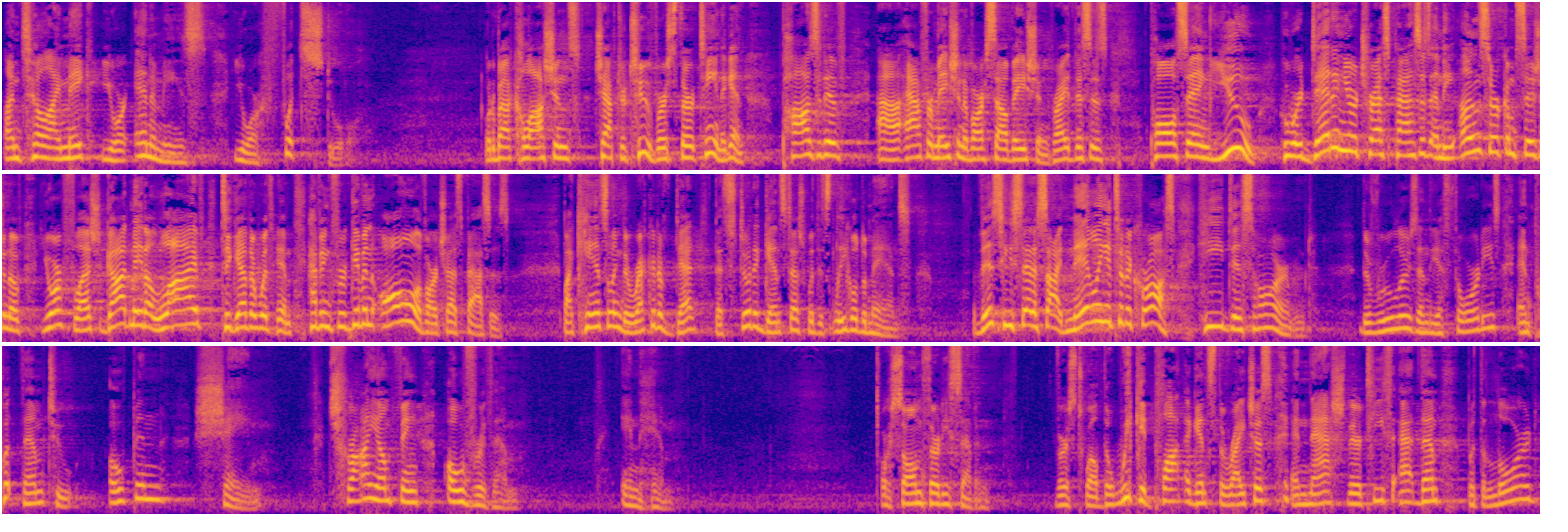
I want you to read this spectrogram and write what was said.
until I make your enemies your footstool. What about Colossians chapter 2, verse 13? Again, positive uh, affirmation of our salvation, right? This is Paul saying, You who were dead in your trespasses and the uncircumcision of your flesh, God made alive together with him, having forgiven all of our trespasses by canceling the record of debt that stood against us with its legal demands. This he set aside, nailing it to the cross. He disarmed the rulers and the authorities and put them to open shame, triumphing over them in him. Or Psalm 37. Verse 12 The wicked plot against the righteous and gnash their teeth at them, but the Lord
